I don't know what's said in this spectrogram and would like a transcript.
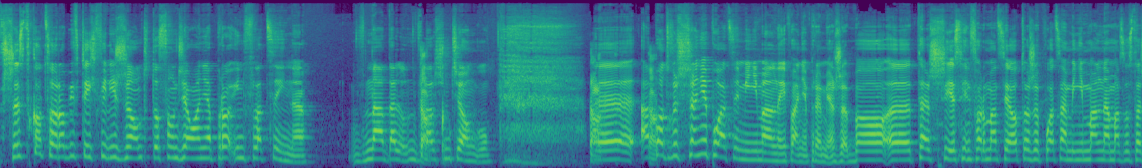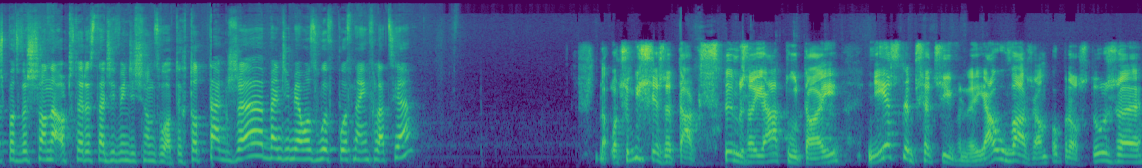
Wszystko, co robi w tej chwili rząd, to są działania proinflacyjne w, nadal, w Tak. dalszym ciągu. Tak, A tak. podwyższenie płacy minimalnej, panie premierze, bo też jest informacja o to, że płaca minimalna ma zostać podwyższona o 490 zł. To także będzie miało zły wpływ na inflację? No oczywiście, że tak, z tym, że ja tutaj nie jestem przeciwny. Ja uważam po prostu, że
